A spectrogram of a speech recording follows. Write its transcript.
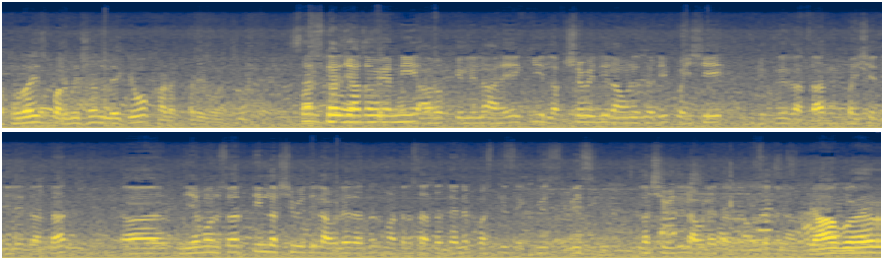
ऑथोराइज परमिशन लेके वो खड़े खड़े हुए भास्कर जाधव यांनी आरोप केलेला आहे की लक्षवेधी लावण्यासाठी पैसे घेतले जातात पैसे दिले जातात. नियमानुसार तीन लक्षवेधी लावले जातात मात्र सातत्याने पस्तीस एकवीस वीस लक्षवेधी लावल्या जातात. यावर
